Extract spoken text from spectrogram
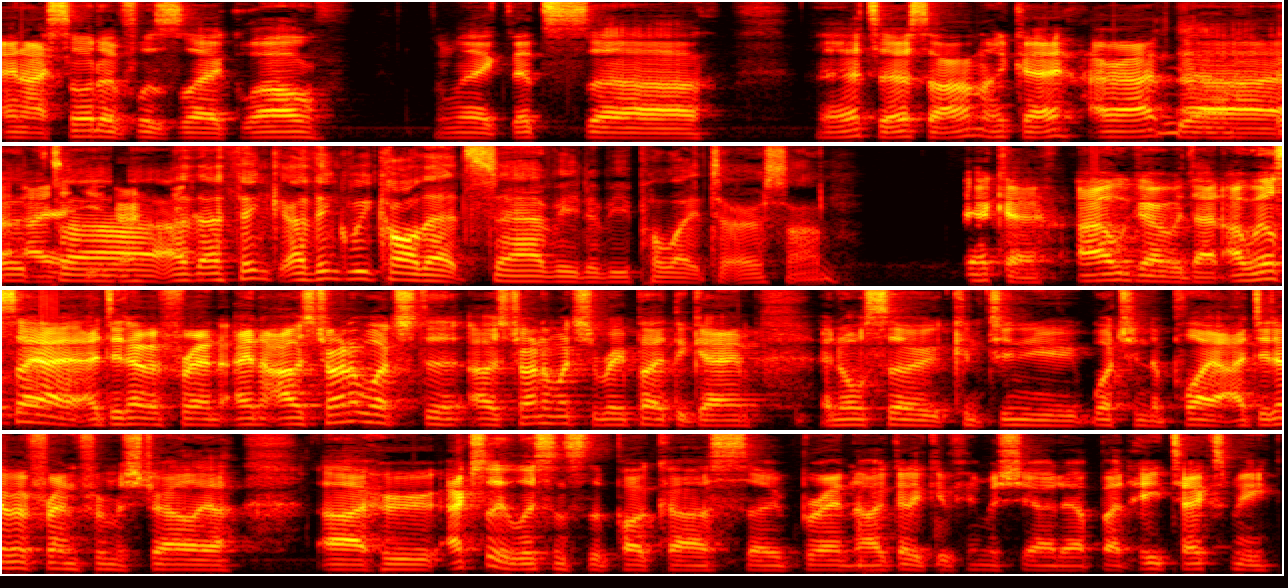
and I sort of was like, "Well, like that's uh, that's Ersan. Okay, all right." Yeah, uh, I, you know. I, I, think I think we call that savvy to be polite to Ersan. Okay, I will go with that. I will say I, I, did have a friend, and I was trying to watch the I was trying to watch the replay of the game, and also continue watching the play. I did have a friend from Australia uh, who actually listens to the podcast. So Brent, I got to give him a shout out. But he texted me,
